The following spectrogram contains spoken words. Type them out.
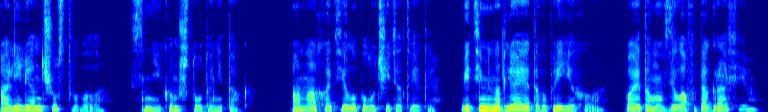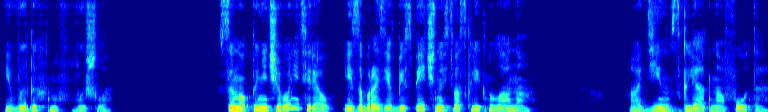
А Лилиан чувствовала, с Ником что-то не так. Она хотела получить ответы. Ведь именно для этого приехала. Поэтому взяла фотографию и, выдохнув, вышла. «Сынок, ты ничего не терял?» Изобразив беспечность, воскликнула она. Один взгляд на фото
